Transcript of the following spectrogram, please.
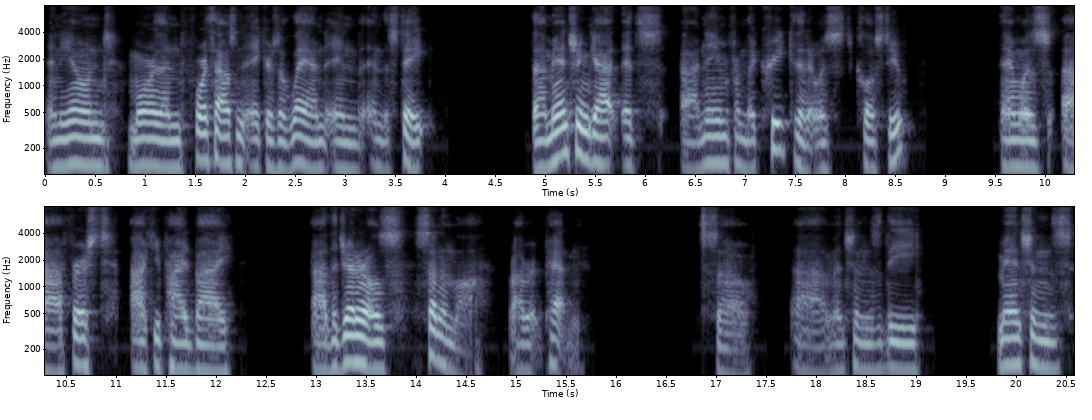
and he owned more than 4,000 acres of land in in the state. The mansion got its uh, name from the creek that it was close to, and was uh, first occupied by uh, the general's son-in-law, Robert Patton. So uh, mentions the mansion's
